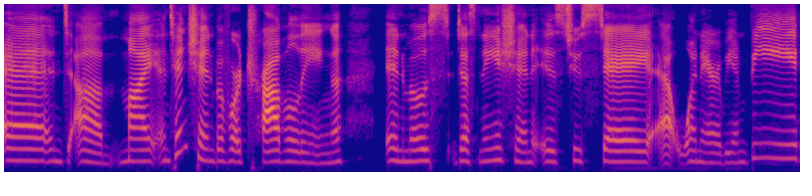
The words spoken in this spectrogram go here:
And um, my intention before traveling in most destination is to stay at one Airbnb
